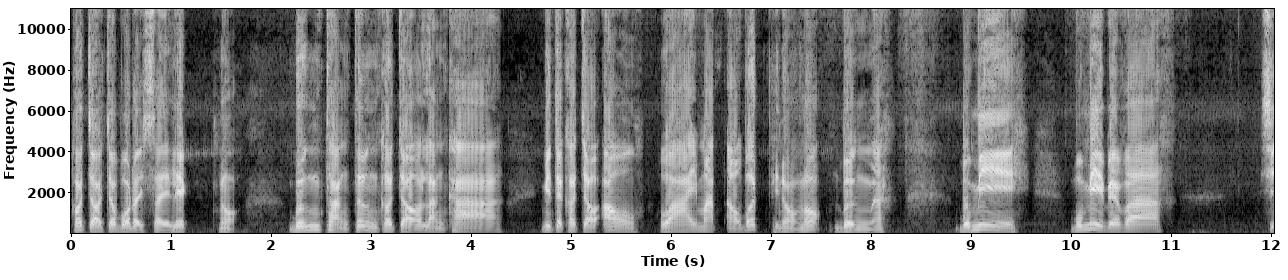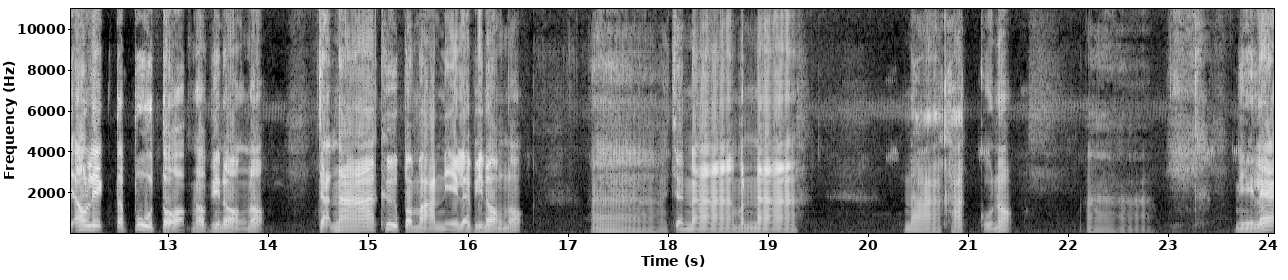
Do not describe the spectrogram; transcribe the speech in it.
เขาเจ้าจะบ่ได้ใส่เล็กเนาะเบิ่งทางเทิงเขาเจ้าหลังคา มีแต่เขาเจ้าเอาวายมัดเอาเบิดพี่น้องเนาะเบิ่งนะบ่มีบ่มีแบบว่าสิเอาเล็กตะปูตอกเนาะพี่น้องเนาะจะนาคือประมาณนี้แหละพี่น้องเนาะอ่าจะนามันนาหนาคักกูเนาะอ่า นี่แหละ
